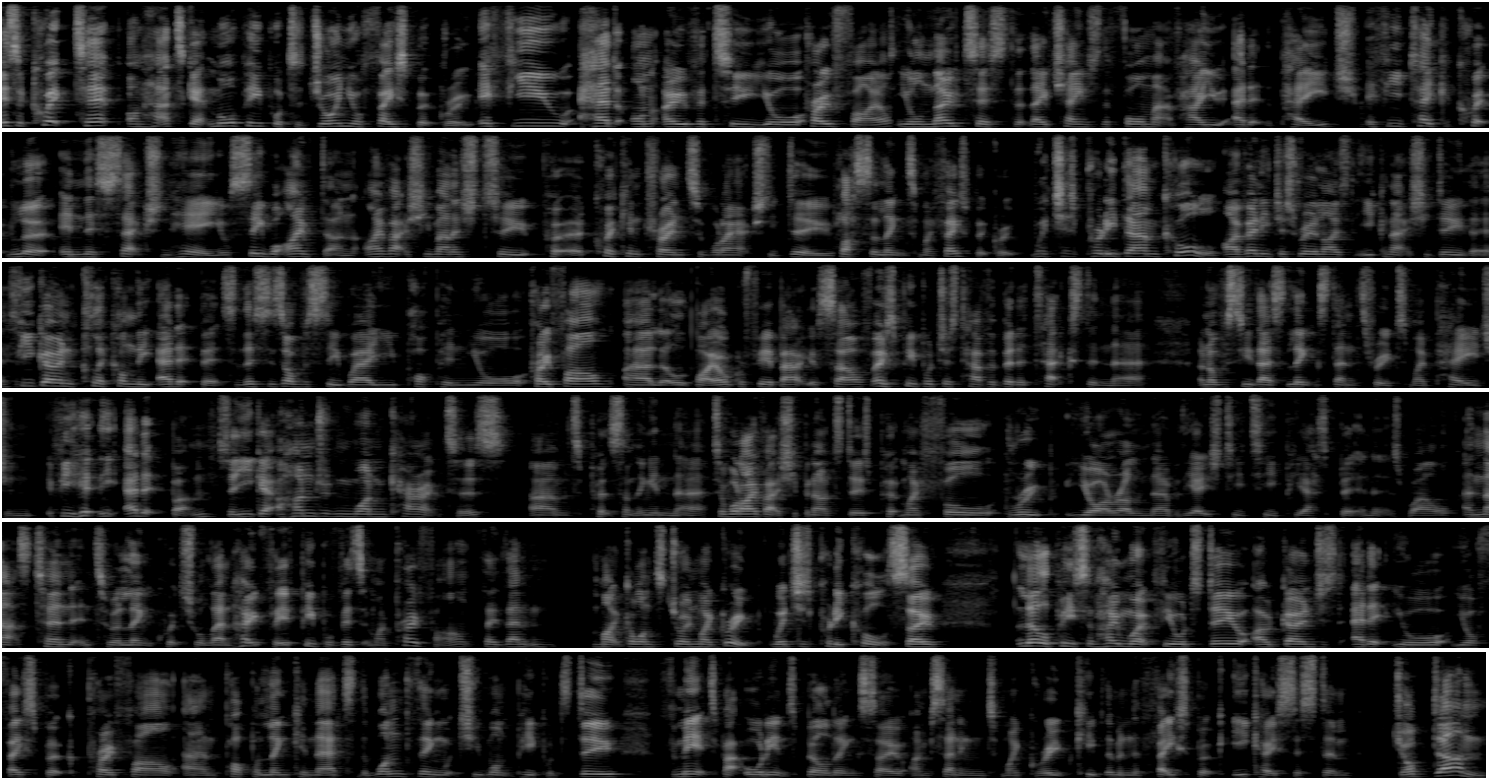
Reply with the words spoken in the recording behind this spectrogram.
Here's a quick tip on how to get more people to join your Facebook group. If you head on over to your profile, you'll notice that they've changed the format of how you edit the page. If you take a quick look in this section here, you'll see what I've done. I've actually managed to put a quick intro into what I actually do, plus a link to my Facebook group, which is pretty damn cool. I've only just realized that you can actually do this. If you go and click on the edit bit, so this is obviously where you pop in your profile, a little biography about yourself. Most people just have a bit of text in there, and obviously there's links then through to my page and if you hit the edit button, so you get 101 characters um, to put something in there. So what I've actually been able to do is put my full group URL in there with the HTTPS bit in it as well. And that's turned into a link which will then hopefully, if people visit my profile, they then might go on to join my group, which is pretty cool. So a little piece of homework for you all to do i would go and just edit your your facebook profile and pop a link in there to the one thing which you want people to do for me it's about audience building so i'm sending them to my group keep them in the facebook ecosystem job done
